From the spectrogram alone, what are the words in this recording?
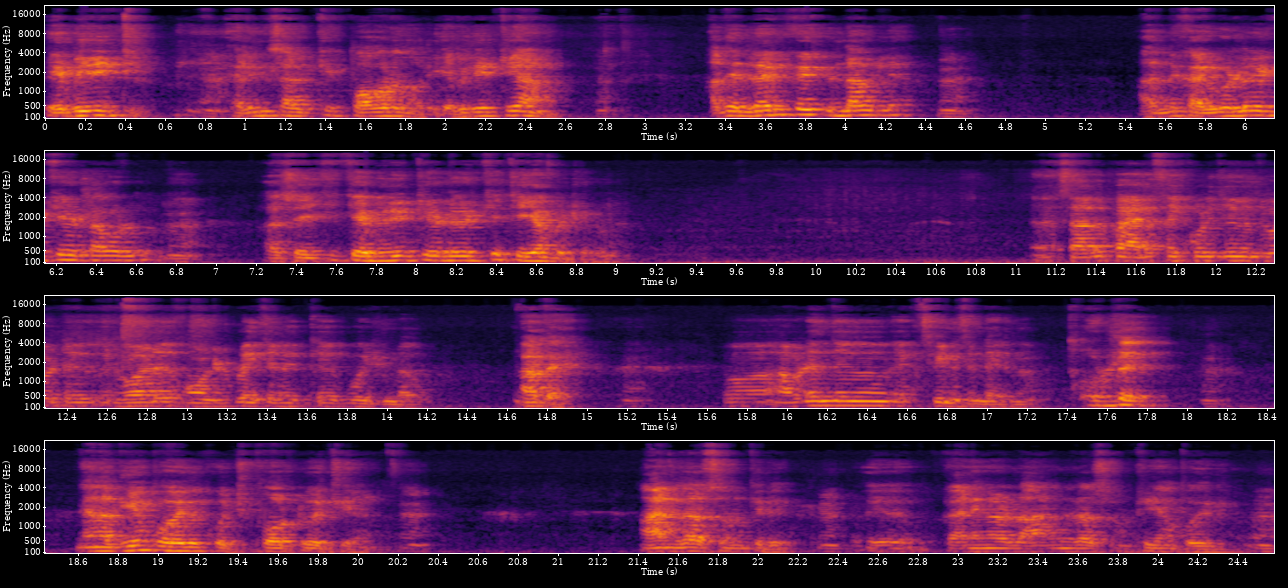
എബിലിറ്റി അല്ലെങ്കിൽ സൈക്കിക് പവർ എന്ന് പറയും. എബിലിറ്റിയാണ് അതെല്ലാവരും ഉണ്ടാവില്ല. അതിന് കഴിവുള്ള വ്യക്തി ഉണ്ടാവുള്ളൂ. അത് സൈക്കിക് എബിലിറ്റി ഉള്ള വ്യക്തി ചെയ്യാൻ പറ്റുള്ളൂ. സാറ് പാരസൈക്കോളജി ബന്ധപ്പെട്ട് ഒരുപാട് ഹോണ്ടഡ് പ്ലേസിലൊക്കെ പോയിട്ടുണ്ടാവും. അതെ. അപ്പോൾ അവിടെ എന്തെങ്കിലും എക്സ്പീരിയൻസ് ഉണ്ടായിരുന്നോ? ഉണ്ട്. ഞാൻ അധികം പോയത് കൊച്ചി ഫോർട്ട് കൊച്ചിയാണ്. ആനന്ദാശ്രമത്തിൽ കാഞ്ഞങ്ങാട് ആനന്ദാശ്രമത്തിൽ ഞാൻ പോയിരുന്നു.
